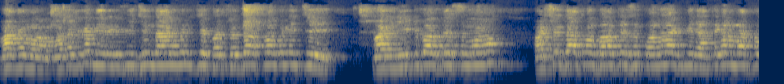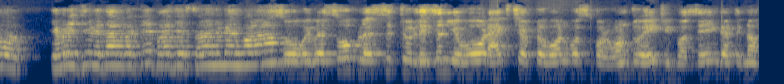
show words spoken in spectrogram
అపస్య కార్యం ఒకటాధ్యాయం మీరు మాకు మొ- మొదటగా మీరు వినిపించిన దాని గురించి పరిశుద్ధాత్మ గురించి మరి నీటి బాప్తిసము పరిశుద్ధాత్మ బాప్తిసం పొందడానికి మీరు ఎంతగానో మాకు వివరించిన విధానం బట్టి బాధ్యస్తున్నాను మేము కూడా So we were so blessed to listen your word. Acts chapter 1 was for 1 to 8. It was saying that, you know,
